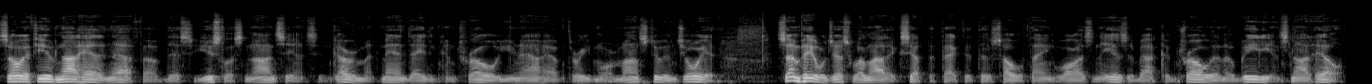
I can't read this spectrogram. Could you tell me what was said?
So if you've not had enough of this useless nonsense and government mandated control, you now have three more months to enjoy it. Some people just will not accept the fact that this whole thing was and is about control and obedience, not health.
